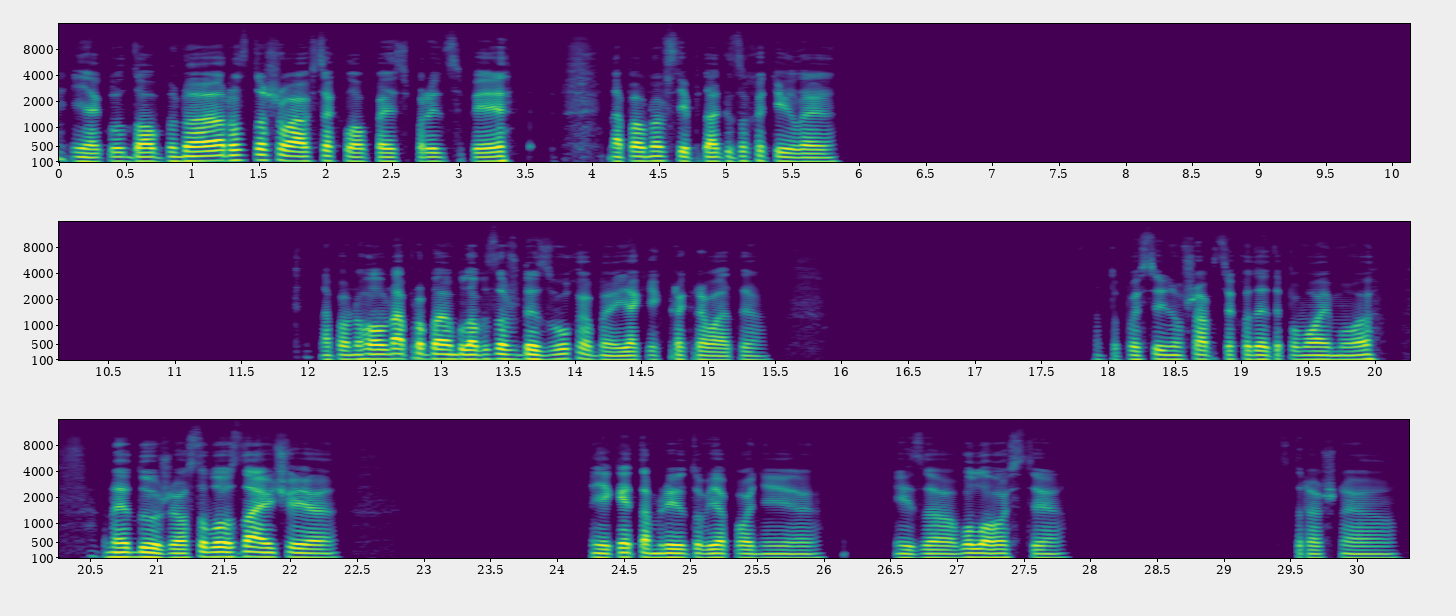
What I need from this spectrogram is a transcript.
Як удобно розташувався хлопець, в принципі. Напевно, всі б так захотіли. Напевно, головна проблема була б завжди з вухами, як їх прикривати. А то постійно в шапці ходити, по-моєму, не дуже. Особливо знаючи, яке там літо в Японії із-за вологості. Страшне.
